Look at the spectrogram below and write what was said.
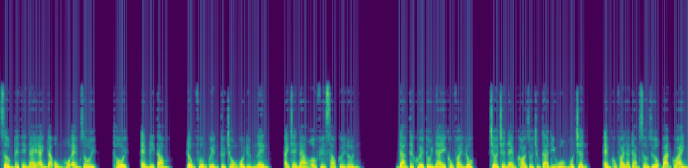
sớm biết thế này anh đã ủng hộ em rồi, thôi, em đi tắm, Đông Phương Uyển từ chỗ ngồi đứng lên, anh trai nàng ở phía sau cười lớn. Đáng tiếc khuya tối nay không phải lúc, chờ chân em khỏi rồi chúng ta đi uống một trận, em không phải là đám sâu rượu bạn của anh,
